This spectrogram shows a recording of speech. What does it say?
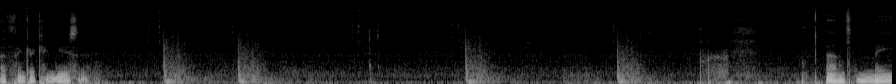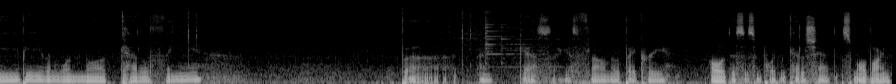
I think I can use it. And maybe even one more cattle thingy. But I guess, I guess flour mill bakery. Oh, this is important. Cattle shed, small barn.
